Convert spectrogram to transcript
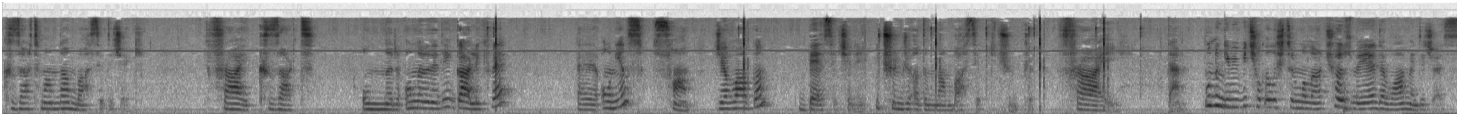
kızartmandan bahsedecek. Fry, kızart. Onları, onları dediği garlic ve e, onions, soğan. Cevabın B seçeneği. Üçüncü adımdan bahsetti çünkü. Fry them. Bunun gibi birçok alıştırmalar çözmeye devam edeceğiz.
